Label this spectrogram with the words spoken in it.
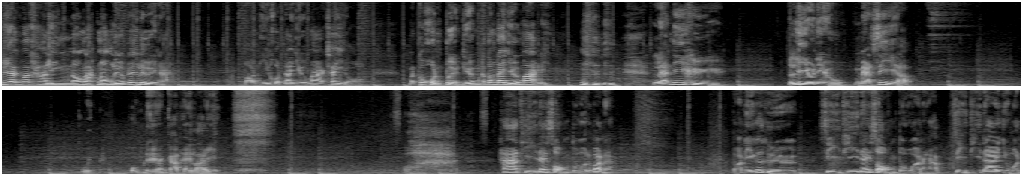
เรียกว่าคาริงน้องรักน้องเลิฟได้เลยนะ ตอนนี้คนได้เยอะมากใช่หรอ มันก็คนเปิดเยอะมันก็ต้องได้เยอะมากดิ และนี่คือลีโอนิลแมสซี่ครับอุ้ยผมแดงการไฮไลท์ห้าทีได้สองตัวหรือเปล่าเนี่ย ตอนนี้ก็คือ4ทีได้2ตัวนะครับ4ทีได้โยน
